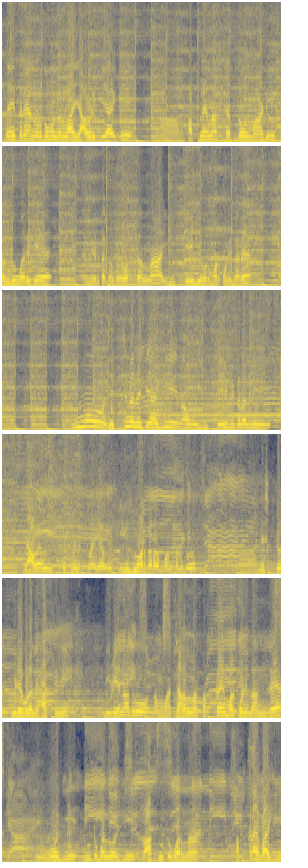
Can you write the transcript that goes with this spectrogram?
ಸ್ನೇಹಿತರೆ ನೋಡ್ಕೊಂಡ್ಬಂದ್ರಲ್ಲ ಯಾವ ರೀತಿಯಾಗಿ ಸಪ್ಲೈನ ಸ್ಟೆಪ್ ಡೌನ್ ಮಾಡಿ ಕನ್ಸ್ಯೂಮರ್ಗೆ ನೀಡ್ತಕ್ಕಂಥ ವ್ಯವಸ್ಥೆಯನ್ನು ಈ ಕೆ ಬಿ ಅವರು ಮಾಡ್ಕೊಂಡಿದ್ದಾರೆ. ಇನ್ನೂ ಹೆಚ್ಚಿನ ರೀತಿಯಾಗಿ ನಾವು ಈ ಕೆ ಬಿಗಳಲ್ಲಿ ಯಾವ್ಯಾವ ಇಕ್ವಿಪ್ಮೆಂಟ್ಸ್ನ ಯಾವ ರೀತಿ ಯೂಸ್ ಮಾಡ್ತಾರಪ್ಪ ಅಂತಂದು ನೆಕ್ಸ್ಟ್ ವಿಡಿಯೋಗಳಲ್ಲಿ ಹಾಕ್ತೀನಿ. ನೀವೇನಾದರೂ ನಮ್ಮ ಚಾನಲ್ನ ಸಬ್ಸ್ಕ್ರೈಬ್ ಮಾಡ್ಕೊಳ್ಳಿಲ್ಲ ಅಂದರೆ ನೀವು ಹೋಗಿ ಯೂಟ್ಯೂಬಲ್ಲಿ ಹೋಗಿ ರಾಕ್ ಯೂಟ್ಯೂಬರ್ನ ಸಬ್ಸ್ಕ್ರೈಬ್ ಆಗಿ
